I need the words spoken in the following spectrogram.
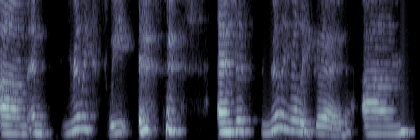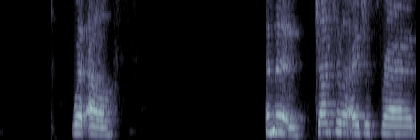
um, and really sweet and just really really good. Um, what else? And the Dracula I just read.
